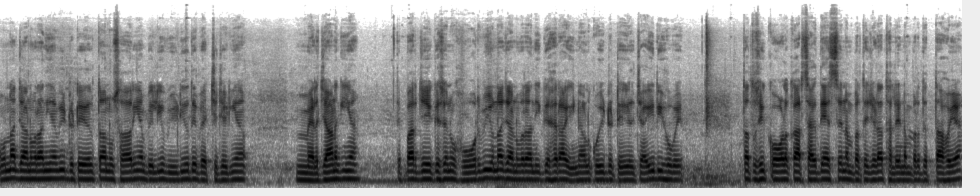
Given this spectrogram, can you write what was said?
ਉਹਨਾਂ ਜਾਨਵਰਾਂ ਦੀਆਂ ਵੀ ਡਿਟੇਲ ਤੁਹਾਨੂੰ ਸਾਰੀਆਂ ਵੇਲਿਓ ਵੀਡੀਓ ਦੇ ਵਿੱਚ ਜਿਹੜੀਆਂ ਮਿਲ ਜਾਣਗੀਆਂ। ਤੇ ਪਰ ਜੇ ਕਿਸੇ ਨੂੰ ਹੋਰ ਵੀ ਉਹਨਾਂ ਜਾਨਵਰਾਂ ਦੀ ਗਹਿਰਾਈ ਨਾਲ ਕੋਈ ਡਿਟੇਲ ਚਾਹੀਦੀ ਹੋਵੇ, ਤਾਂ ਤੁਸੀਂ ਕਾਲ ਕਰ ਸਕਦੇ ਆ, ਇਸੇ ਨੰਬਰ ਤੇ ਜਿਹੜਾ ਥੱਲੇ ਨੰਬਰ ਦਿੱਤਾ ਹੋਇਆ।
